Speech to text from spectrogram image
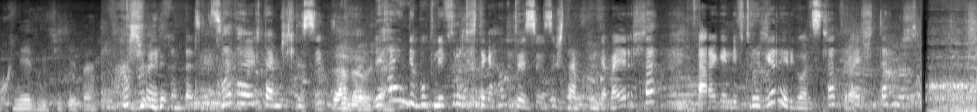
үхнээ л хэлээд байна. Маш баярлалаа. Цаа та хоёрт амжилт хүсье. Behind the book нэвтрүүлэгтэйг хамт байсан үзэгч та бүхэндээ баярлалаа. Дараагийн нэвтрүүлгээр хэрэг уулзлаа. Тэр баярлалаа.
